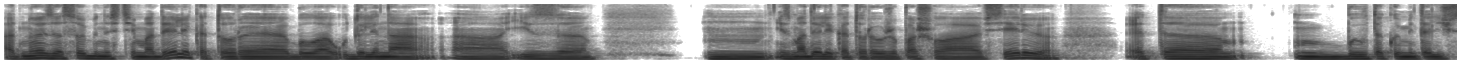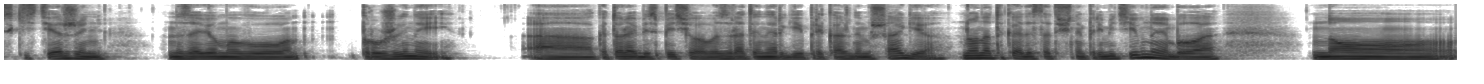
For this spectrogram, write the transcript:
Одной из особенностей модели, которая была удалена э, из, э, из модели, которая уже пошла в серию, это был такой металлический стержень, назовем его пружиной, э, которая обеспечила возврат энергии при каждом шаге. Но она такая достаточно примитивная была, но,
